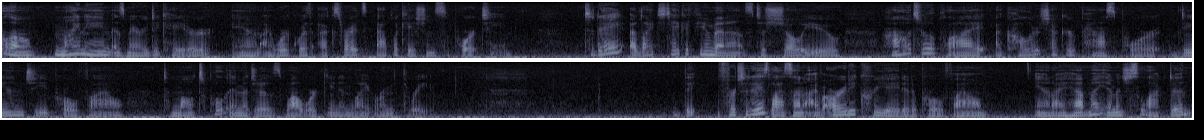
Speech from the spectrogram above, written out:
Hello, my name is Mary Decatur and I work with X-Rite's Application Support Team. Today I'd like to take a few minutes to show you how to apply a Color Checker Passport DNG profile to multiple images while working in Lightroom 3. The, for today's lesson I've already created a profile and I have my image selected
